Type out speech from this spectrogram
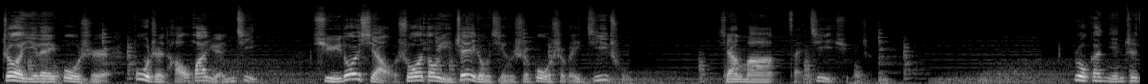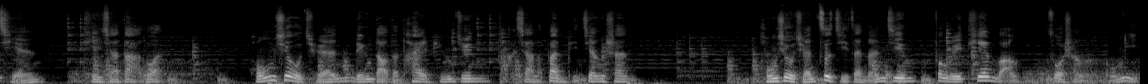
这一类故事不止《桃花源记》，许多小说都以这种形式故事为基础。香妈在继续着：若干年之前，天下大乱。洪秀全领导的太平军打下了半壁江山。洪秀全自己在南京封为天王，坐上了龙椅。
